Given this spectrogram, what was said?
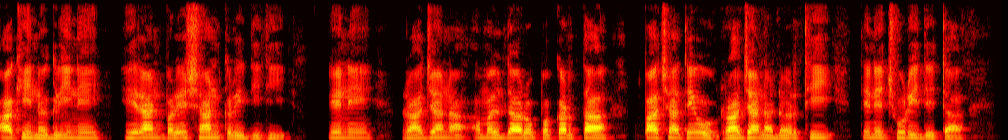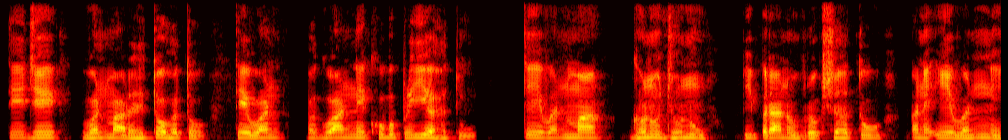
આખી નગરીને હેરાન પરેશાન કરી દીધી. એને રાજાના અમલદારો પકડતા પાછા તેઓ રાજાના ડરથી તેને છોડી દેતા. તે જે વનમાં રહેતો હતો, તે વન ભગવાનને ખૂબ પ્રિય હતું. તે વનમાં ઘણું જૂનું પીપળાનું વૃક્ષ હતું અને એ વનને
